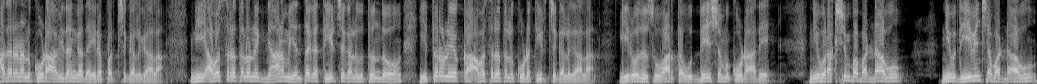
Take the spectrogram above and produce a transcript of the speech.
ఆదరణను కూడా ఆ విధంగా ధైర్యపరచగలగాల. నీ అవసరతలను జ్ఞానం ఎంతగా తీర్చగలుగుతుందో ఇతరుల యొక్క అవసరతలు కూడా తీర్చగలగాల. ఈరోజు సువార్త ఉద్దేశము కూడా అదే. నీవు రక్షింపబడ్డావు నీవు దీవించబడ్డావు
